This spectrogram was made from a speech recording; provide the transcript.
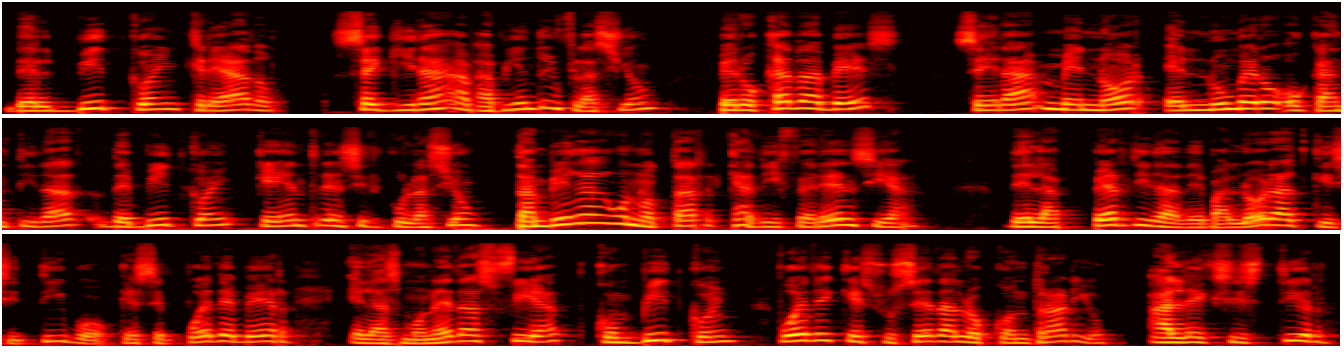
del Bitcoin creado. Seguirá habiendo inflación, pero cada vez será menor el número o cantidad de Bitcoin que entre en circulación. También hago notar que a diferencia de la pérdida de valor adquisitivo que se puede ver en las monedas fiat, con Bitcoin puede que suceda lo contrario. Al existir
